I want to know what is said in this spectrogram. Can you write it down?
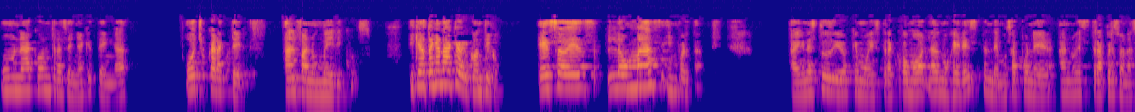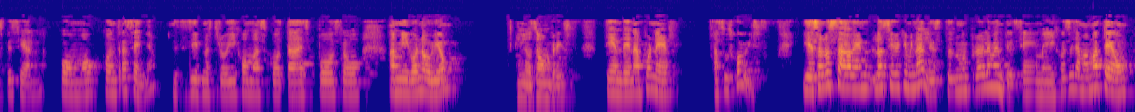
una contraseña que tenga ocho caracteres alfanuméricos y que no tenga nada que ver contigo. Eso es lo más importante. Hay un estudio que muestra cómo las mujeres tendemos a poner a nuestra persona especial como contraseña, es decir, nuestro hijo, mascota, esposo, amigo, novio, y los hombres tienden a poner a sus hobbies. Y eso lo saben los cibercriminales. Entonces, muy probablemente, si mi hijo se llama Mateo,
